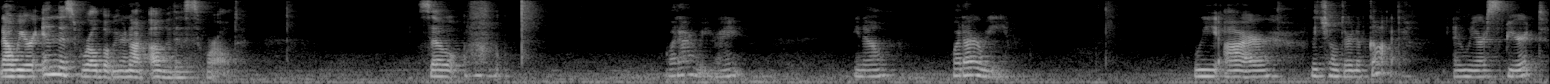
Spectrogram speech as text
Now we are in this world, but we are not of this world. So, what are we, right? You know, what are we? We are the children of God, and we are spirit,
